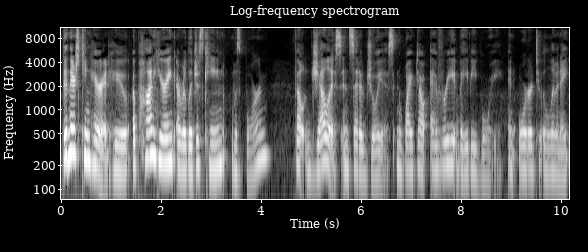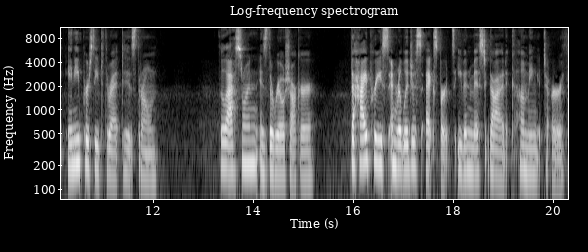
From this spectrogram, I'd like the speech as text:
Then there's King Herod, who, upon hearing a religious king was born, felt jealous instead of joyous and wiped out every baby boy in order to eliminate any perceived threat to his throne. The last one is the real shocker. The high priests and religious experts even missed God coming to earth.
